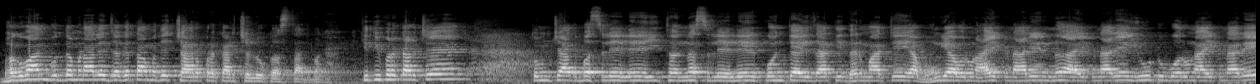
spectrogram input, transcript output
भगवान बुद्ध म्हणाले जगतामध्ये चार प्रकारचे लोक असतात बघा. किती प्रकारचे? तुमच्यात बसलेले इथं नसलेले कोणत्याही जाती धर्माचे या भोंग्यावरून ऐकणारे न ऐकणारे यूट्यूबवरून ऐकणारे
